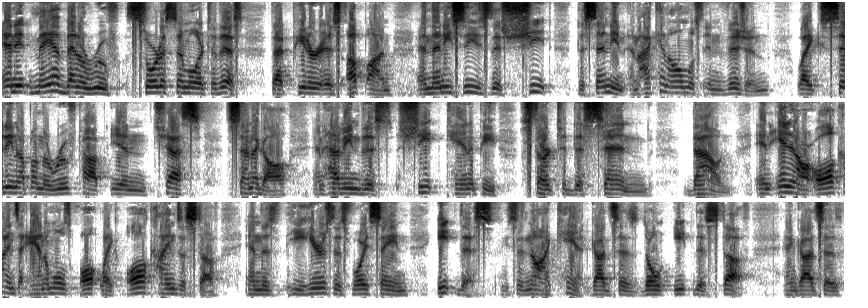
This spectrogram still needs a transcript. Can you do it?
And it may have been a roof sort of similar to this that Peter is up on, and then he sees this sheet descending. And I can almost envision like sitting up on the rooftop in Thiès, Senegal, and having this sheet canopy start to descend down. And in are all kinds of animals, all, like all kinds of stuff. And this, he hears this voice saying, Eat this. He says, No, I can't. God says, Don't eat this stuff. And God says,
